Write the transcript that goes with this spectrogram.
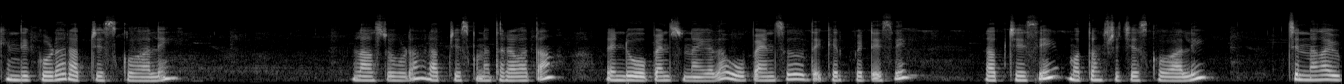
కిందికి కూడా రబ్ చేసుకోవాలి. లాస్ట్ కూడా రబ్ చేసుకున్న తర్వాత రెండు ఓపెన్స్ ఉన్నాయి కదా ఓపెన్స్ దగ్గరికి పెట్టేసి రబ్ చేసి మొత్తం స్టిచ్ చేసుకోవాలి. చిన్నగా ఇవి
